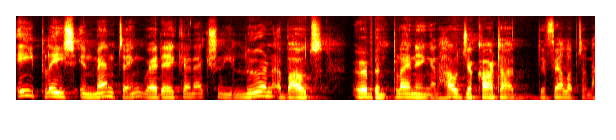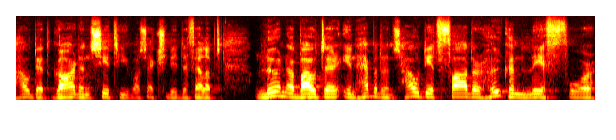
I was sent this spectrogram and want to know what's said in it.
a place in Menteng where they can actually learn about urban planning and how Jakarta developed and how that garden city was actually developed. Learn about their inhabitants. How did Father Heuken live for,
